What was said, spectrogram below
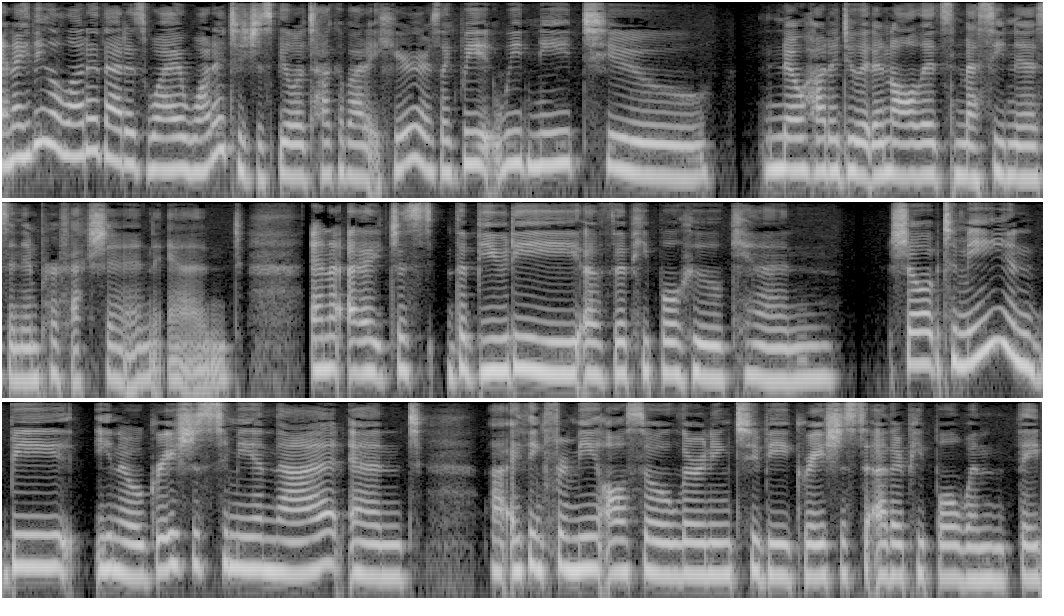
And I think a lot of that is why I wanted to just be able to talk about it here. Is like we we need to know how to do it in all its messiness and imperfection and and I just the beauty of the people who can show up to me and be, you know, gracious to me in that. And uh, I think for me, also learning to be gracious to other people when they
